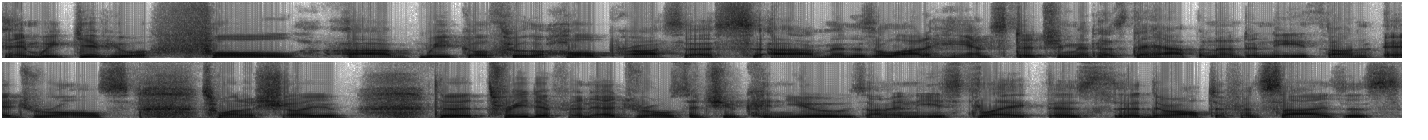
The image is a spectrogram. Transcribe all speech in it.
and we give you a full. Uh, we go through the whole process, um, and there's a lot of hand stitching that has to happen underneath on edge rolls. Just want to show you. There are three different edge rolls that you can use on an Eastlake. There's they're all different sizes,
